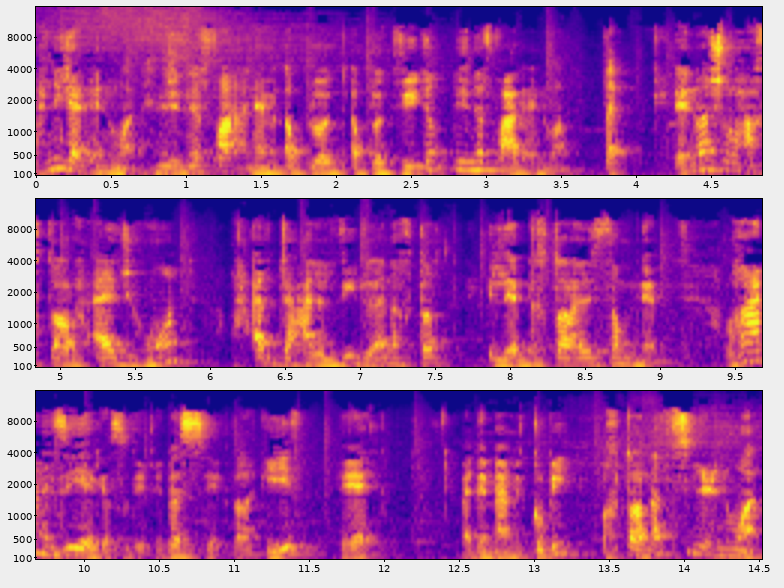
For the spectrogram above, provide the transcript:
رح نيجي على العنوان. رح نيجي نرفع نعمل upload upload فيديو نيجي نرفع على العنوان. طيب. العنوان شو راح أختار؟ راح آجي هون راح أرجع على الفيديو اللي أنا اخترت اللي بدي أختار عليه ال thumbnail راح أعمل زي هيك يا صديقي بس هيك ترى كيف؟ هيك. بعدين بعمل copy بختار نفس العنوان.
